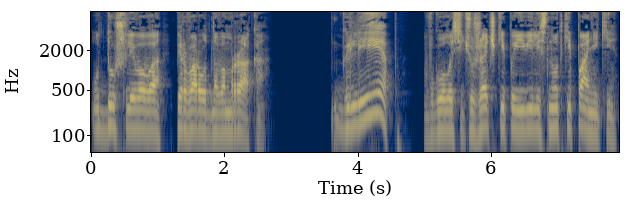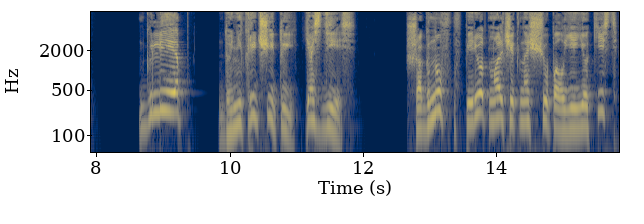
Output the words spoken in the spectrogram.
удушливого первородного мрака. «Глеб!» — в голосе чужачки появились нотки паники. «Глеб!» «Да не кричи ты! Я здесь!» Шагнув вперед, мальчик нащупал ее кисть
